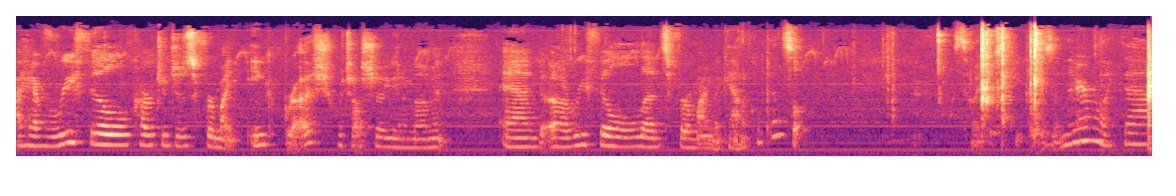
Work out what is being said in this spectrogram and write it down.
I have refill cartridges for my ink brush, which I'll show you in a moment. and uh, refill leads for my mechanical pencil. So I just keep those in there like that.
